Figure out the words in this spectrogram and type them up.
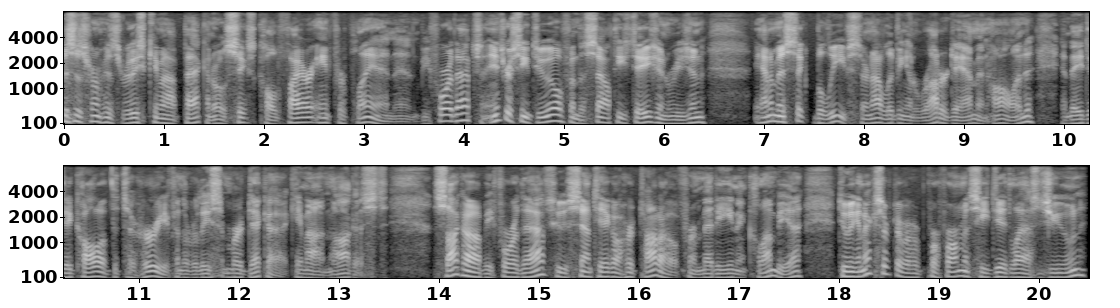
This is from his release came out back in 06 called Fire Ain't for Playing. And before that, an interesting duo from the Southeast Asian region, Animistic Beliefs. They're now living in Rotterdam in Holland, and they did call it the Tahuri from the release Merdeka. came out in August. Saga before that, who's Santiago Hurtado from Medellin in Colombia, doing an excerpt of a performance he did last June.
